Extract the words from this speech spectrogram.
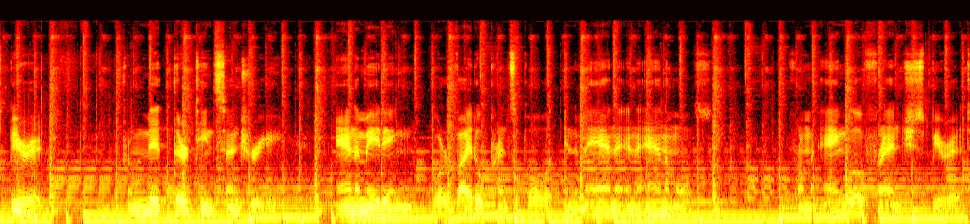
Spirit from mid 13th century, animating or vital principle in man and animals. From Anglo French spirit,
